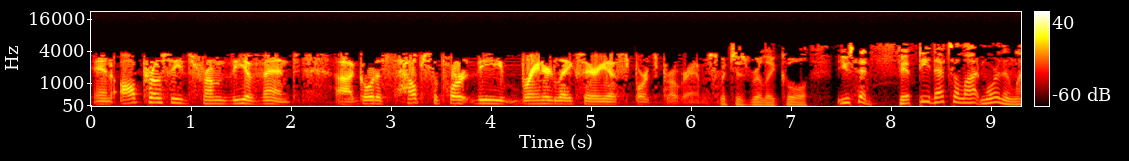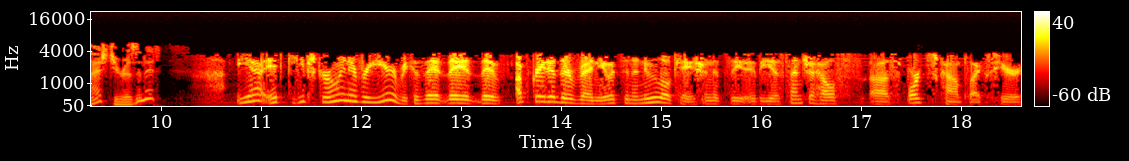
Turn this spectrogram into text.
And all proceeds from the event uh, go to help support the Brainerd Lakes area sports programs. Which is really cool. You said 50? That's a lot more than last year, isn't it? Yeah, it keeps growing every year because they they they've upgraded their venue. It's in a new location. It's the the Essentia Health uh, Sports Complex here,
